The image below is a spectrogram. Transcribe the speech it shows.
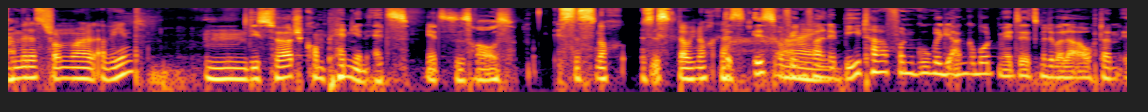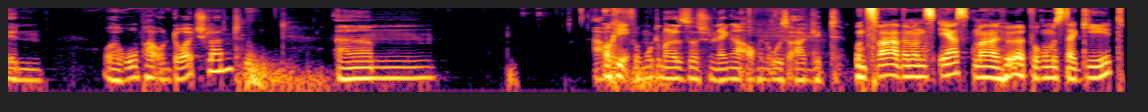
Haben wir das schon mal erwähnt? Mm, Die Search Companion Ads. Jetzt ist es raus. Ist es noch, es ist glaube ich noch gar Es ist auf jeden. Fall eine Beta von Google, die angeboten wird, jetzt mittlerweile auch dann in Europa und Deutschland. Ähm, aber Okay. ich vermute mal, dass es das schon länger auch in den USA gibt. Und zwar, wenn man es erstmal hört, worum es da geht,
